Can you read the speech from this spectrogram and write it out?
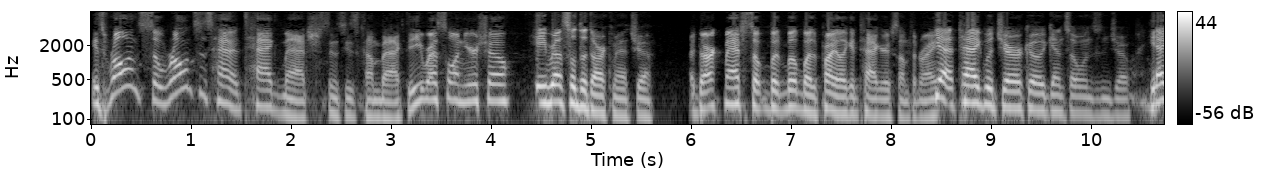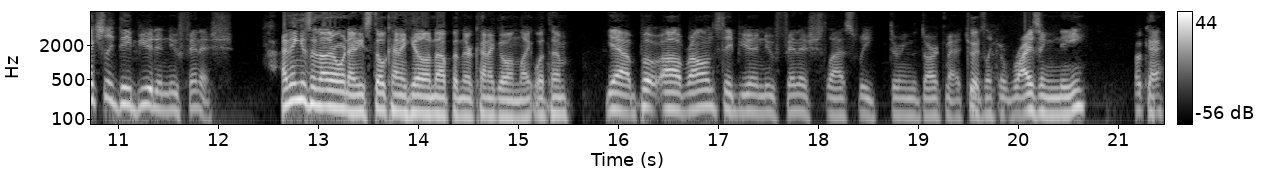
it's Rollins. So Rollins has had a tag match since he's come back. Did he wrestle on your show? He wrestled a dark match, yeah. A dark match, so but but, but probably like a tag or something, right? Yeah, tag with Jericho against Owens and Joe. He actually debuted a new finish. I think it's another one that he's still kind of healing up, and they're kind of going light with him. Yeah, but uh, Rollins debuted a new finish last week during the dark match. It was like a rising knee. Okay.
